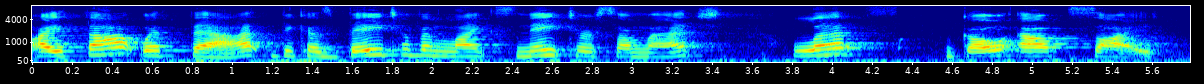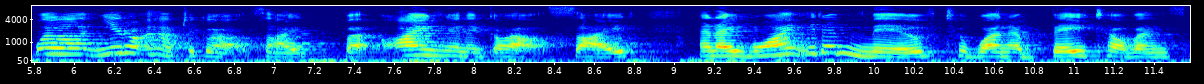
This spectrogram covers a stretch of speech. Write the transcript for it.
I thought with that, because Beethoven likes nature so much, let's go outside. Well, you don't have to go outside, but I'm going to go outside. And I want you to move to one of Beethoven's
